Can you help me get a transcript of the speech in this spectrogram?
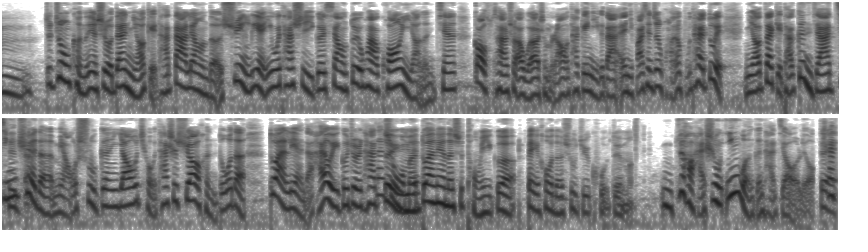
嗯，就这种可能也是有，但是你要给他大量的训练，因为它是一个像对话框一样的，你先告诉他说啊我要什么，然后他给你一个答案，哎，你发现这好像不太对，你要再给他更加精确的描述跟要求，它是需要很多的锻炼的。还有一个就是他，但是我们锻炼的是同一个背后的数据库，对吗？你最好还是用英文跟他交流。Chat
